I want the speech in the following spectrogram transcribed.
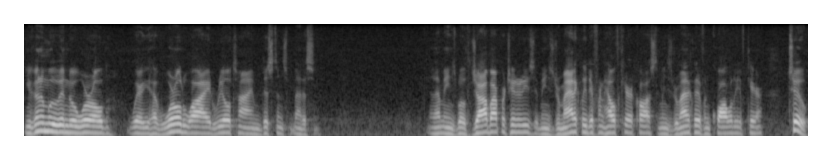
you're going to move into a world where you have worldwide, real-time distance medicine. And that means both job opportunities, it means dramatically different healthcare costs, it means dramatically different quality of care. Two,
